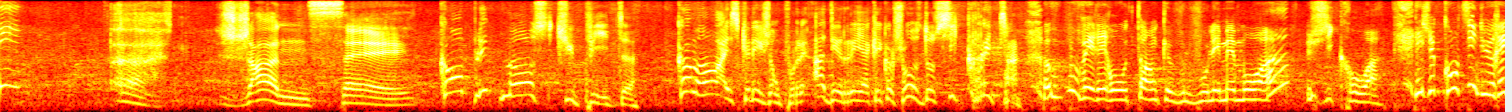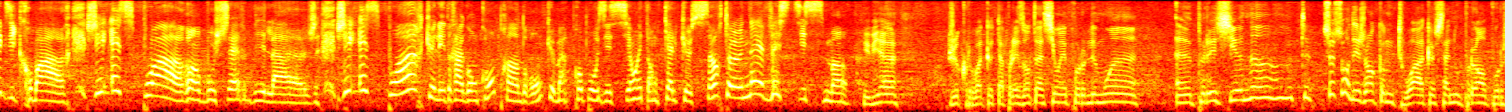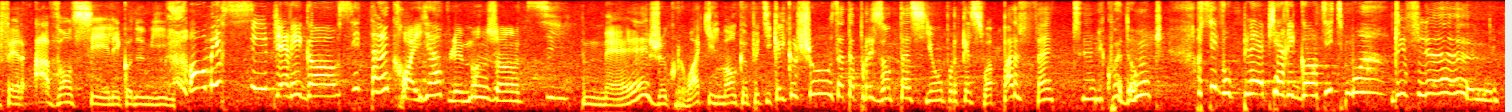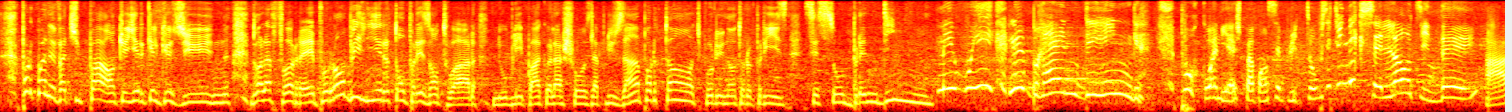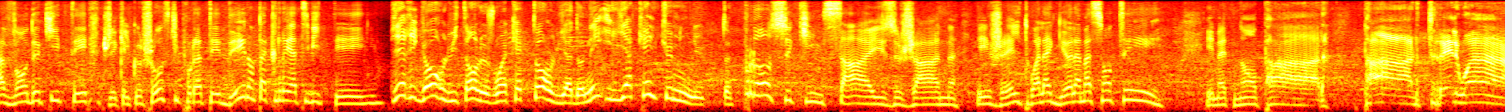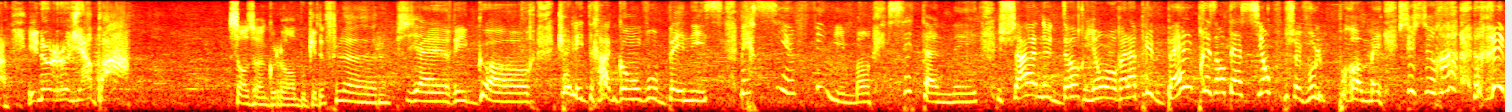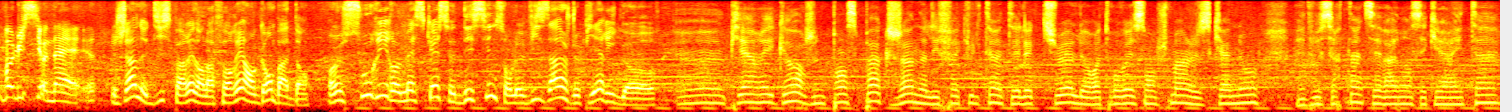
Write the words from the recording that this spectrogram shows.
Jeanne, c'est... Complètement stupide. Comment est-ce que les gens pourraient adhérer à quelque chose d'aussi crétin? Vous pouvez rire autant que vous le voulez, mais moi, j'y crois. Et je continuerai d'y croire. J'ai espoir en Boucher Village. J'ai espoir que les dragons comprendront que ma proposition est en quelque sorte un investissement. Eh bien, je crois que ta présentation est pour le moins impressionnante. Ce sont des gens comme toi que ça nous prend pour faire avancer l'économie. Oh, merci, Pierre-Igor. C'est incroyablement gentil. Mais je crois qu'il manque un petit quelque chose à ta présentation pour qu'elle soit parfaite. Mais quoi donc? Oh, S'il vous plaît, Pierre-Igor, dites-moi. Des fleurs Pourquoi ne vas-tu pas en cueillir quelques-unes dans la forêt pour embellir ton présentoir? N'oublie pas que la chose la plus importante pour une entreprise, c'est son branding. Mais oui, le branding. Pourquoi n'y ai-je pas pensé plus tôt? C'est une excellente idée. Avant de quitter, j'ai quelque chose qui pourra t'aider dans ta créativité. Pierre Igor lui tend le joint qu'Hector lui a donné il y a quelques minutes. Prends ce king size, Jeanne, et gèle-toi la gueule à ma santé. Et maintenant, pars, pars très loin, et ne reviens pas sans un grand bouquet de fleurs. Pierre-Igor, que les dragons vous bénissent. Merci infiniment. Cette année, Jeanne Dorion aura la plus belle présentation, je vous le promets. Ce sera révolutionnaire. Jeanne disparaît dans la forêt en gambadant. Un sourire mesquin se dessine sur le visage de Pierre Igor. Euh, Pierre Igor, je ne pense pas que Jeanne a les facultés intellectuelles de retrouver son chemin jusqu'à nous. Êtes-vous certain que c'est vraiment sécuritaire?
